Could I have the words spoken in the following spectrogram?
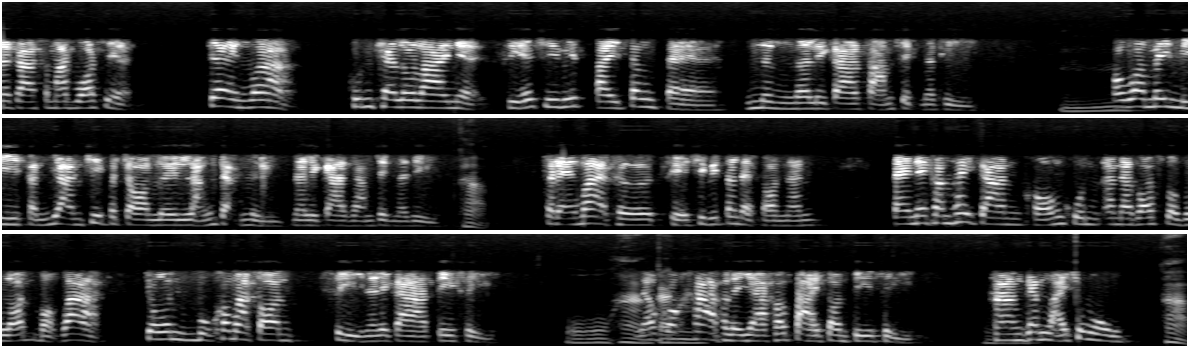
รายการสมาร์ตวอทช์เนี่ย แจ้งว่า คุณแคโรไลน์เนี่ย เสียชีวิตไปตั้งแต่หนึ่งนาฬิกาสามสิบนาทีอืมเพราะว่าไม่มีสัญญาณชีพจรเลยหลังจากหนึ่งนาฬิกาสามสิบนาทีครับ แสดงว่าเธอเสียชีวิตตั้งแต่ตอนนั้น แต่ในคำให้การของคุณอนาโกสโตบลอสบอกว่า โจรบุกเข้ามาตอนสี่นาฬิกาตีสี่โอ้ห่างแล้วกันก็ฆ่าภรรยาเขาตายตอนตีสี่ห่างกันหลายชั่วโมงครับ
